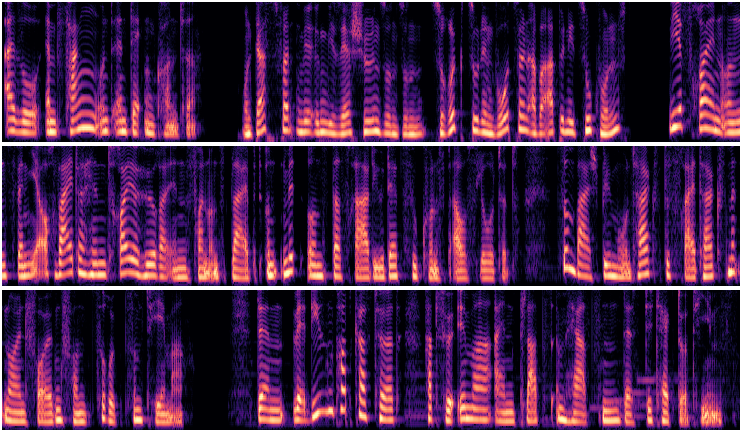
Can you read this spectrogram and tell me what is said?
also empfangen und entdecken konnte. Und das fanden wir irgendwie sehr schön, so, so zurück zu den Wurzeln, aber ab in die Zukunft. Wir freuen uns, wenn ihr auch weiterhin treue HörerInnen von uns bleibt und mit uns das Radio der Zukunft auslotet. Zum Beispiel montags bis freitags mit neuen Folgen von Zurück zum Thema. Denn wer diesen Podcast hört, hat für immer einen Platz im Herzen des Detektor-Teams.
